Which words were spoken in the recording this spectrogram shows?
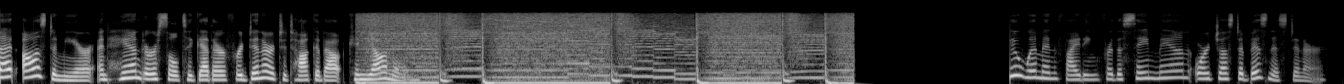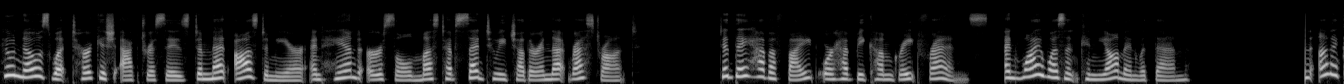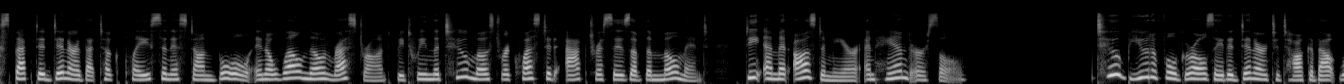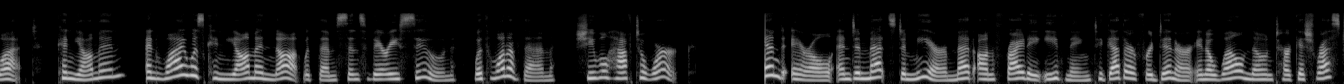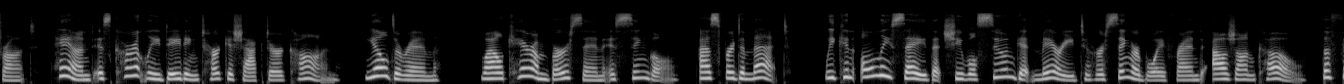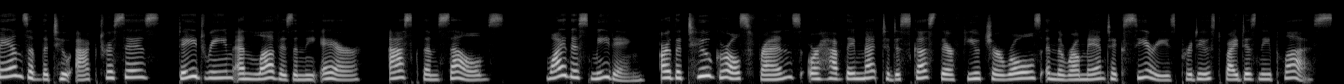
met Ozdemir and Hande Erçel together for dinner to talk about Can Yaman. Two women fighting for the same man or just a business dinner? Who knows what Turkish actresses Demet Ozdemir and Hande Erçel must have said to each other in that restaurant? Did they have a fight or have become great friends? And why wasn't Can Yaman with them? Unexpected dinner that took place in Istanbul in a well-known restaurant between the two most requested actresses of the moment, Demet Ozdemir and Hande Erçel. Two beautiful girls ate a dinner to talk about what? Can Yaman? And why was Can Yaman not with them since very soon, with one of them, she will have to work. And Erol and Demet Demir met on Friday evening together for dinner in a well-known Turkish restaurant. Hande is currently dating Turkish actor Kaan Yildirim, while Kerem Bürsin is single. As for Demet, we can only say that she will soon get married to her singer boyfriend Aljan Ko. The fans of the two actresses, Daydream and Love is in the Air, ask themselves, why this meeting? Are the two girls friends or have they met to discuss their future roles in the romantic series produced by Disney Plus?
